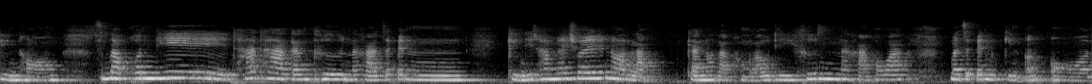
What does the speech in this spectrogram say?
กลิ่นหอมสำหรับคนที่ถ้าทากลางคืนนะคะ จะเป็นกลิ่นที่ทำให้ช่วยให้นอนหลับการนอนหลับของเราดีขึ้นนะคะ เพราะว่ามันจะเป็นกลิ่นอ่อน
